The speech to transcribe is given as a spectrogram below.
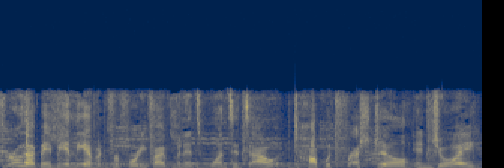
Throw that baby in the oven for 45 minutes. Once it's out, top with fresh dill. Enjoy!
